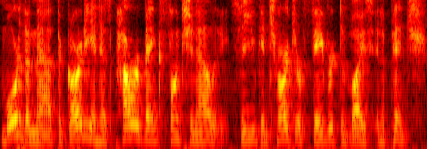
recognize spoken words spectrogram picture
More than that, the Guardian has power bank functionality, so you can charge your favorite device in a pinch.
